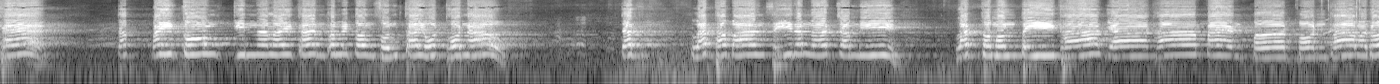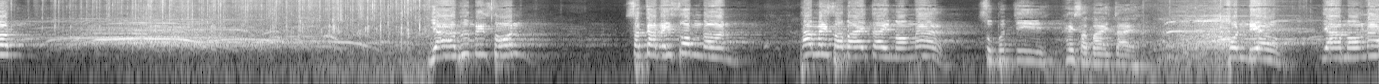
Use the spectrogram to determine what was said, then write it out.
แคร์จะไปกองกินอะไรกันก็ไม่ต้องสนใจอดทนเอาจะรัฐบาลสีน้ำเงินจะมี รัฐมนตรีค้ายาค้าแป้งเปิดบ่อนค้ามนุษย์อย่าเพิ่งไปสนสกัดไอ้ส้มก่อน ถ้าไม่สบายใจมองหน้า สุภจีให้สบายใจ คนเดียว อย่ามองหน้า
